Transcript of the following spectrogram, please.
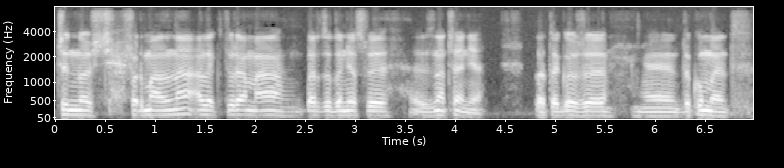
czynność formalna, ale która ma bardzo doniosłe e, znaczenie, dlatego że e, dokument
